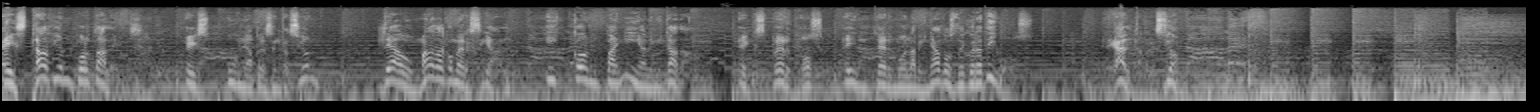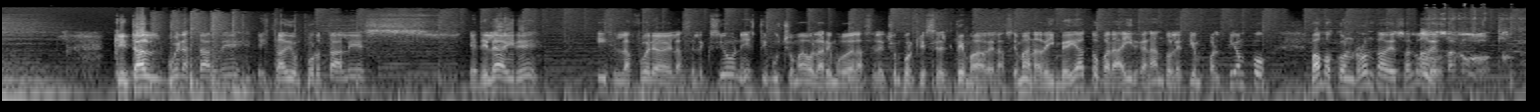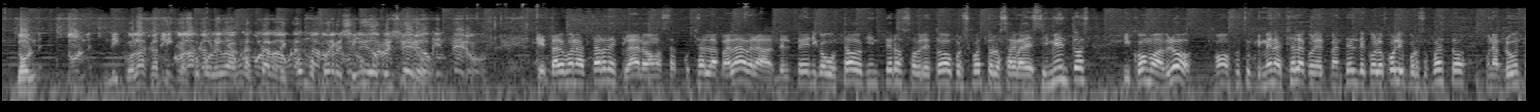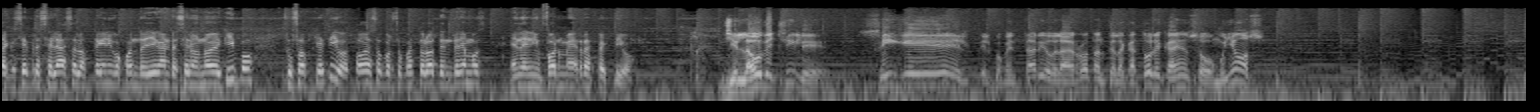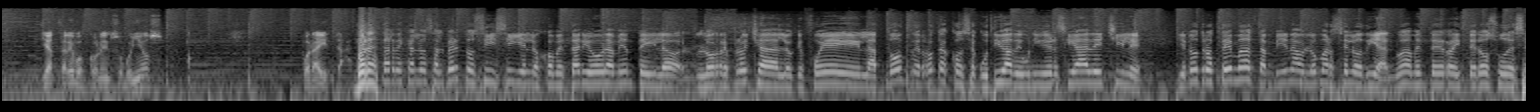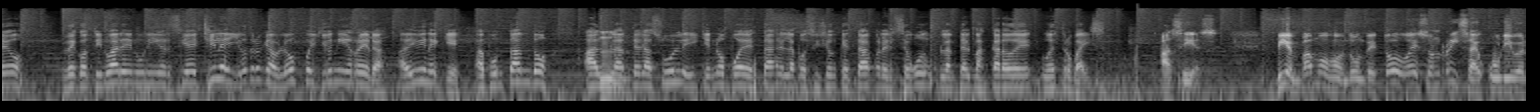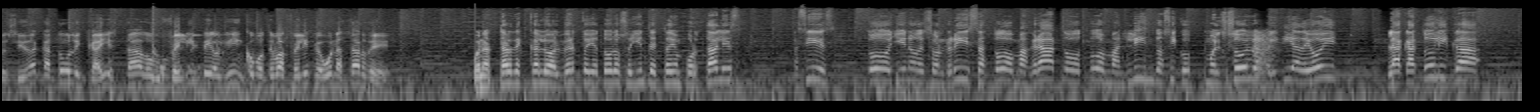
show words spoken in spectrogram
Estadio Portales es una presentación de Ahumada Comercial y Compañía Limitada. Expertos en termolaminados decorativos de alta presión. ¿Qué tal? Buenas tardes. Estadio Portales en el aire. Isla fuera de la selección. Este y mucho más hablaremos de la selección porque es el tema de la semana. De inmediato, para ir ganándole tiempo al tiempo, vamos con ronda de saludos. Don, don Nicolás Gatica, ¿cómo le va? Buenas tardes. ¿Cómo fue recibido Quintero? ¿Qué tal? Buenas tardes. Claro, vamos a escuchar la palabra del técnico Gustavo Quintero, sobre todo, por supuesto, los agradecimientos y cómo habló, cómo fue su primera charla con el plantel de Colo Colo y por supuesto una pregunta que siempre se le hace a los técnicos cuando llegan recién a un nuevo equipo, sus objetivos. Todo eso por supuesto lo tendremos en el informe respectivo. Y en la U de Chile sigue el, comentario de la derrota ante la Católica Enzo Muñoz. Ya estaremos con Enzo Muñoz. Por ahí está. Buenas tardes, Carlos Alberto. Sí, siguen los comentarios, obviamente, y lo, lo reprocha lo que fue las dos derrotas consecutivas de Universidad de Chile. Y en otros temas también habló Marcelo Díaz. Nuevamente reiteró su deseo de continuar en Universidad de Chile. Y otro que habló fue Johnny Herrera. Adivine qué, apuntando al Mm. plantel azul y que no puede estar en la posición que está con el segundo plantel más caro de nuestro país. Así es. Bien, vamos donde todo es sonrisa. Universidad Católica, ahí está don Felipe Holguín. ¿Cómo te va, Felipe? Buenas tardes. Buenas tardes, Carlos Alberto, y a todos los oyentes de Estadio en Portales. Así es, todo lleno de sonrisas, todo más grato, todo más lindo, así como el sol el día de hoy. La Católica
